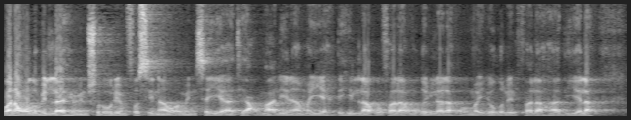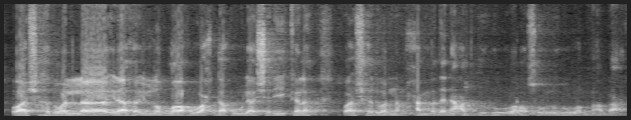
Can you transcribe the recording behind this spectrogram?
ونعوذ بالله من شرور أنفسنا ومن سيئات أعمالنا من يهده الله فلا مضل له ومن يضلل فلا هادي له وأشهد أن لا إله إلا الله وحده لا شريك له وأشهد أن محمدا عبده ورسوله وما بعد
